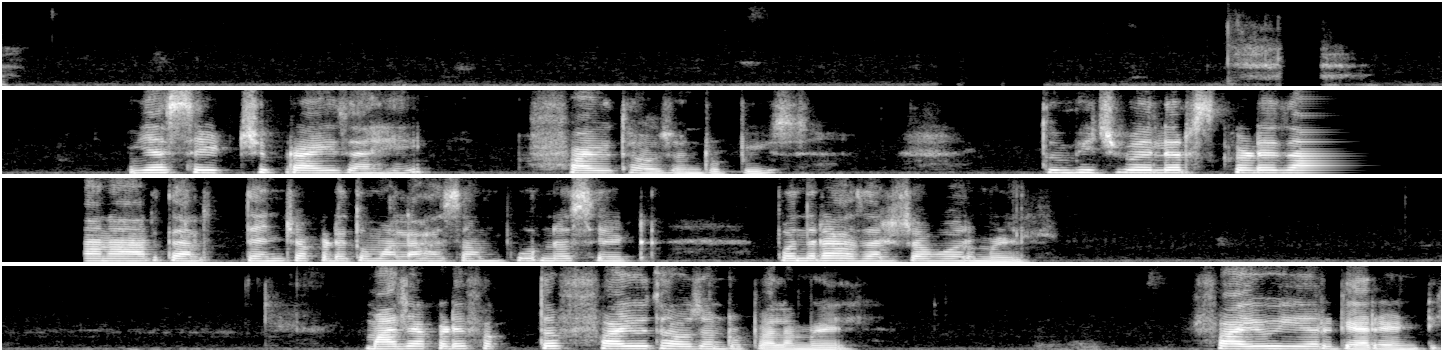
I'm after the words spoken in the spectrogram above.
या सेटची प्राइस आहे। फाईव्ह थाउजंड रुपीज तुम्ही ज्वेलर्सकडे जाणार त्या त्यांच्याकडे तुम्हाला हा संपूर्ण सेट पंधरा हजारच्या वर मिळेल. माझ्याकडे फक्त फाईव्ह थाउजंड रुपयाला मिळेल. फाईव्ह इयर गॅरंटी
